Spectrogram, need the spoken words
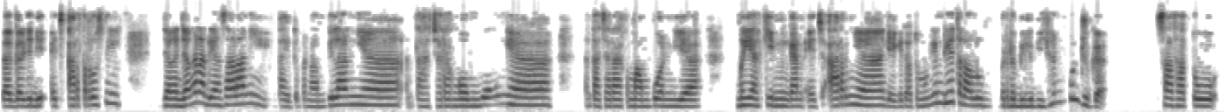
gagalnya di HR terus nih, jangan-jangan ada yang salah nih. Entah itu penampilannya, entah cara ngomongnya, entah cara kemampuan dia meyakinkan HR-nya kayak gitu. Atau mungkin dia terlalu berlebih-lebihan pun juga salah satu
